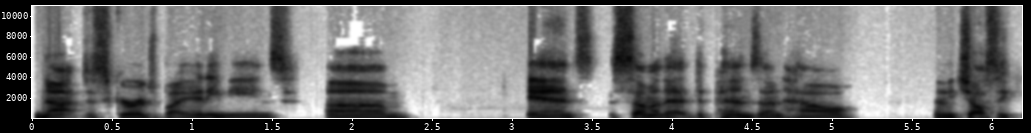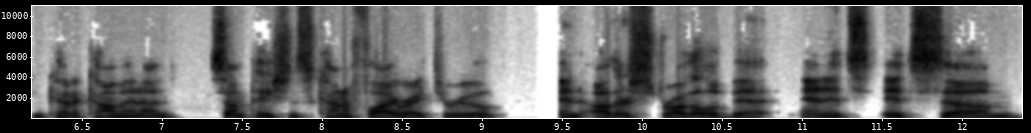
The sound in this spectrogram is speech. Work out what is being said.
not discouraged by any means. Um, and some of that depends on how i mean chelsea can kind of comment on some patients kind of fly right through and others struggle a bit. And it's it's um,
